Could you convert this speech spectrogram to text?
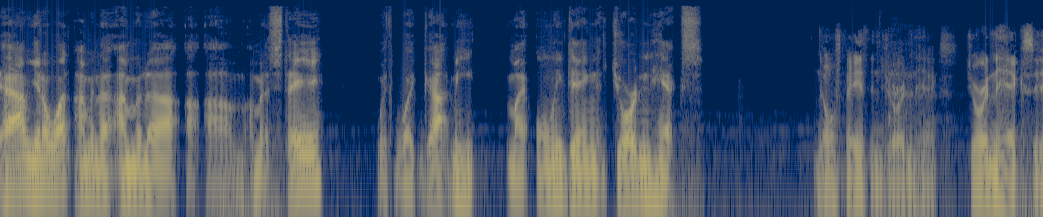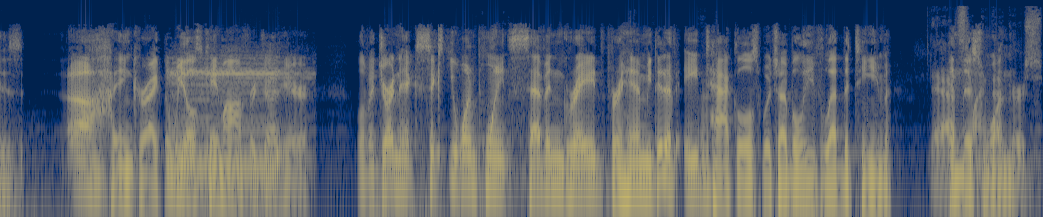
Yeah, you know what? I'm gonna I'm gonna uh, um I'm gonna stay with what got me my only ding, Jordan Hicks. No faith in Jordan Hicks. Jordan Hicks is uh, incorrect. The wheels came off for Judd here a little bit. Jordan Hicks, 61.7 grade for him. He did have eight tackles, which I believe led the team Yeah, in this one. linebackers.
